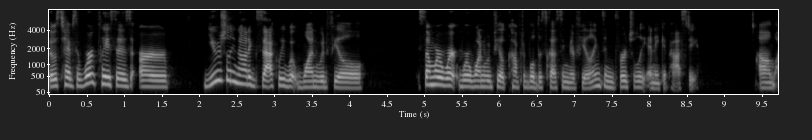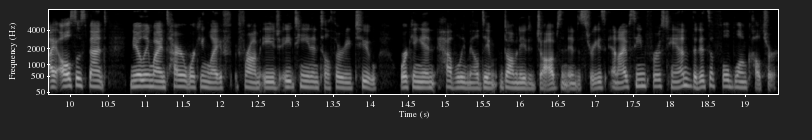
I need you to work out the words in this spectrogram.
those types of workplaces are usually not exactly what one would feel somewhere where, where one would feel comfortable discussing their feelings in virtually any capacity. Um, I also spent nearly my entire working life from age 18 until 32 working in heavily male dominated jobs and industries. And I've seen firsthand that it's a full blown culture.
